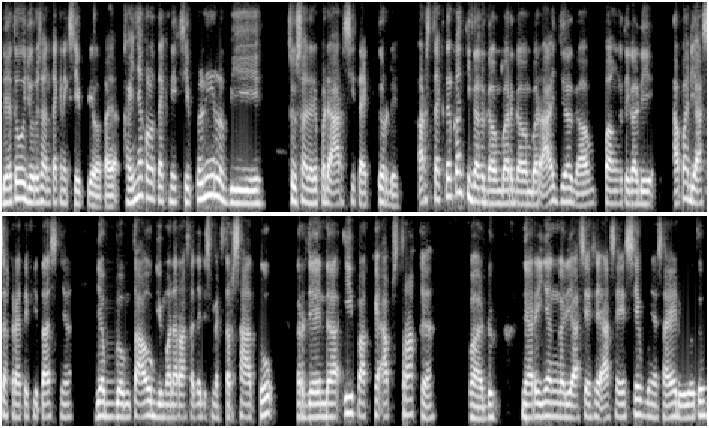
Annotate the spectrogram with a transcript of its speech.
dia tuh jurusan teknik sipil. Kayak kayaknya kalau teknik sipil nih lebih susah daripada arsitektur deh. Arsitektur kan tinggal gambar-gambar aja gampang. Tinggal di apa diasah kreativitasnya. Dia belum tahu gimana rasanya di semester 1 ngerjain dai pakai abstrak ya waduh nyarinya nggak di ACC ACC punya saya dulu tuh.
